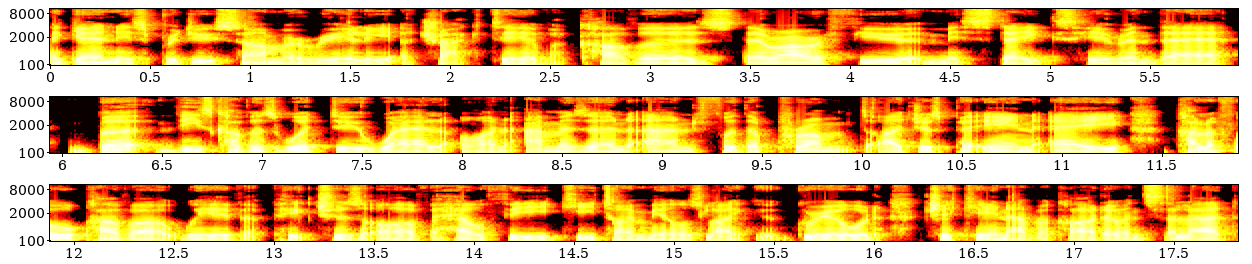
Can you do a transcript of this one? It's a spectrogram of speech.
again, it's produced some really attractive covers. There are a few mistakes here and there, but these covers would do well on Amazon. And for the prompt, I just put in a colorful cover with pictures of healthy keto meals like grilled chicken, avocado, and salad.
